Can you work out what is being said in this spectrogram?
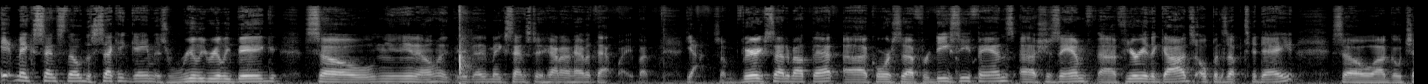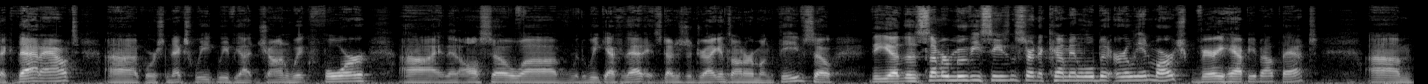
it makes sense though. The second game is really, really big, so you know it, it, it makes sense to kind of have it that way. But yeah, so I'm very excited about that. Uh, of course, uh, for DC fans, uh, Shazam: uh, Fury of the Gods opens up today, so uh, go check that out. Uh, of course, next week we've got John Wick four, and then also the week after that it's Dungeons and Dragons: Honor Among Thieves. So. The, the summer movie season starting to come in a little bit early in March. Very happy about that. Um,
